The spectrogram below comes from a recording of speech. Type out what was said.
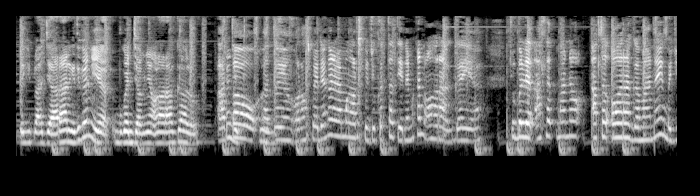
lagi pelajaran gitu kan ya bukan jamnya olahraga loh. Atau hmm. atau yang orang sepeda kan memang harus baju ketat ya. Namanya kan olahraga ya. Coba lihat atlet mana atlet olahraga mana yang baju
